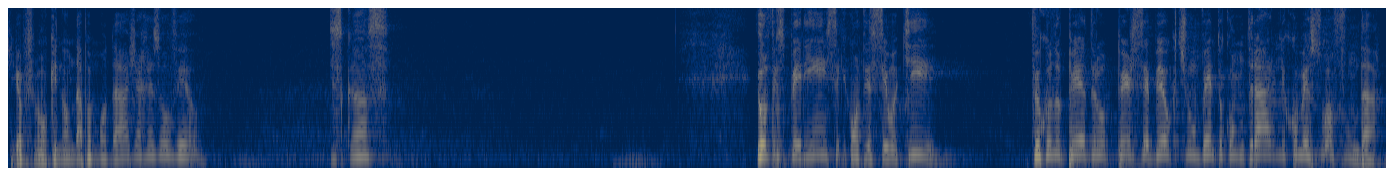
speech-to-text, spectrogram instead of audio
Diga para o irmão: o que não dá para mudar, já resolveu. Descansa. E outra experiência que aconteceu aqui, foi quando Pedro percebeu que tinha um vento contrário, ele começou a afundar.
